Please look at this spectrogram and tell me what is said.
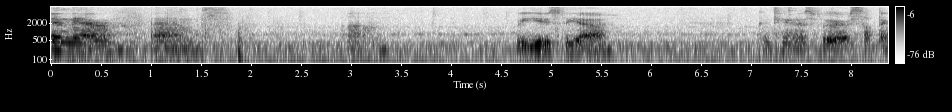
in there and um, we use the uh, containers for something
